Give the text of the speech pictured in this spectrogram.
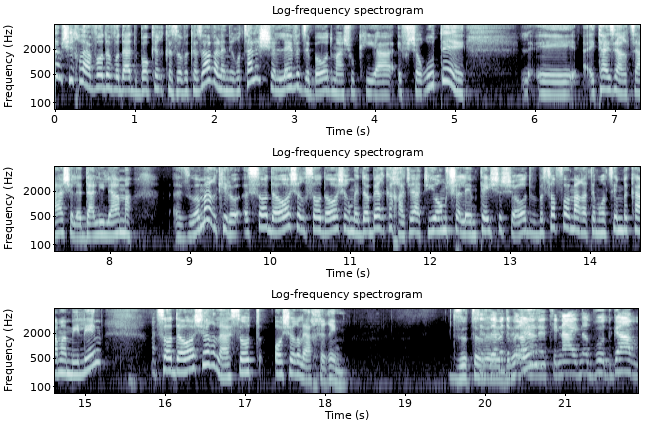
להמשיך לעבוד עבודת בוקר כזו וכזו, אבל אני רוצה לשלב את זה בעוד משהו, כי האפשרות, אה, אה, הייתה איזו הרצאה של הדלי למה, אז הוא אמר, כאילו, סוד האושר, סוד האושר, מדבר ככה, את יודעת, יום שלם, תשע שעות, ובסוף הוא אמר, אתם רוצים בכמה מילים? סוד האושר, לעשות אושר לאחרים. זאת אומרת... שזה מדבר על הנתינה, ההתנדבות גם,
